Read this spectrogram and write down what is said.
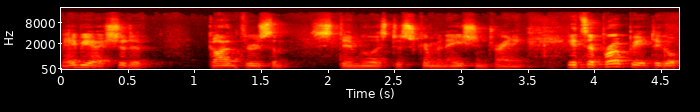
maybe I should have gone through some stimulus discrimination training. It's appropriate to go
